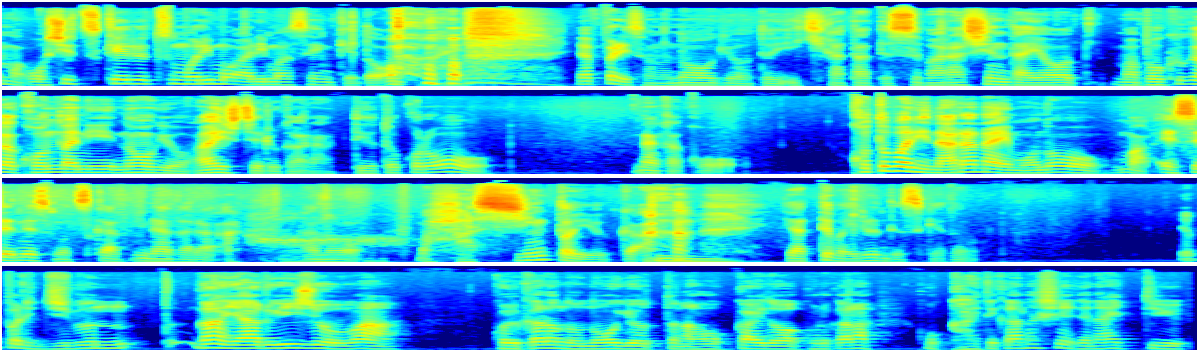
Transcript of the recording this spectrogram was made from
まあ、押し付けるつもりもありませんけど、はい、やっぱりその農業という生き方って素晴らしいんだよ、まあ、僕がこんなに農業を愛してるからっていうところをなんかこう言葉にならないものを、まあ、SNS も使いながらあ。の、まあ、発信というか やってはいるんですけど。やっぱり自分がやる以上はこれからの農業ってのは北海道はこれからこう変えていかなきゃいけないっていう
